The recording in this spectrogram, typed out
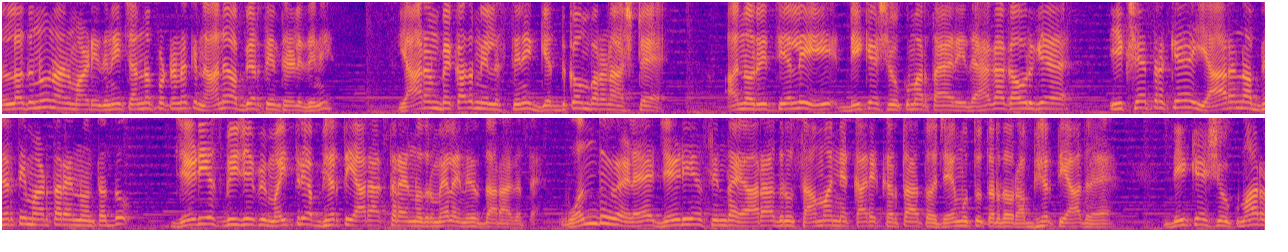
ಎಲ್ಲದನ್ನೂ ನಾನು ಮಾಡಿದ್ದೀನಿ. ಚನ್ನಪಟ್ಟಣಕ್ಕೆ ನಾನೇ ಅಭ್ಯರ್ಥಿ ಅಂತ ಹೇಳಿದ್ದೀನಿ. ಯಾರನ್ನು ಬೇಕಾದ್ರೂ ನಿಲ್ಲಿಸ್ತೀನಿ, ಗೆದ್ಕೊಂಬರೋಣ ಅಷ್ಟೇ ಅನ್ನೋ ರೀತಿಯಲ್ಲಿ ಡಿ ಕೆ ಶಿವಕುಮಾರ್ ತಯಾರಿ ಇದೆ. ಹಾಗಾಗಿ ಅವ್ರಿಗೆ ಈ ಕ್ಷೇತ್ರಕ್ಕೆ ಯಾರನ್ನು ಅಭ್ಯರ್ಥಿ ಮಾಡ್ತಾರೆ ಅನ್ನುವಂಥದ್ದು J D S, B J P ಮೈತ್ರಿ ಅಭ್ಯರ್ಥಿ ಯಾರಾಗ್ತಾರೆ ಅನ್ನೋದ್ರ ಮೇಲೆ ನಿರ್ಧಾರ ಆಗುತ್ತೆ. ಒಂದು ವೇಳೆ ಜೆ ಡಿ ಎಸ್ ಇಂದ ಯಾರಾದರೂ ಸಾಮಾನ್ಯ ಕಾರ್ಯಕರ್ತ ಅಥವಾ ಜಯಮುತ್ತು ತರದವ್ರ ಅಭ್ಯರ್ಥಿ ಆದರೆ ಡಿ ಕೆ ಶಿವಕುಮಾರ್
